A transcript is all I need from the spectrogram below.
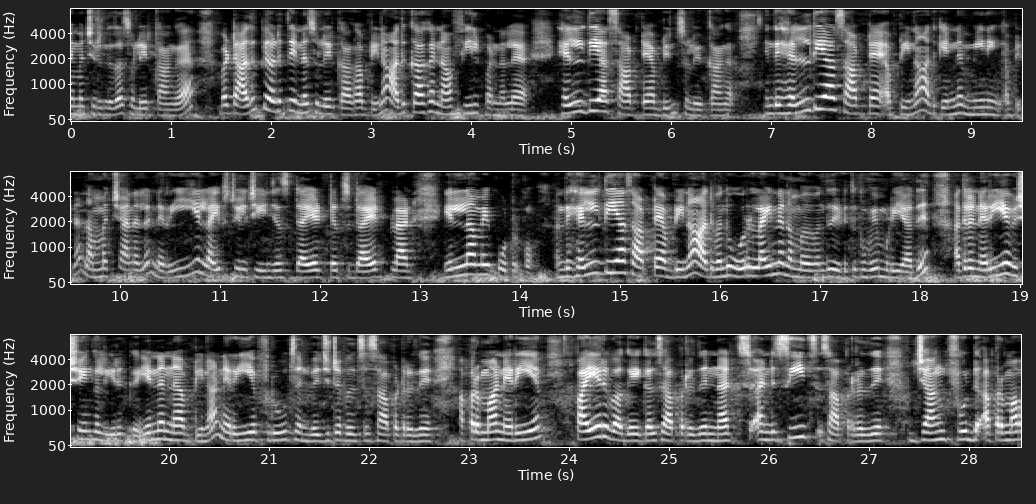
ஏமச் இருந்ததாக சொல்லியிருக்காங்க. பட் அதுக்கு அடுத்து என்ன சொல்லியிருக்காங்க அப்படின்னா அதுக்காக நான் ஃபீல் பண்ணலை. ஹெல்த்தியாக சாப்பிட்டேன் அப்படின்னு சொல்லியிருக்காங்க. இந்த ஹெல்த்தியாக சாப்பிட்டேன் அப்படின்னா அதுக்கு என்ன மீனிங் அப்படின்னா நம்ம சேனலில் நிறைய lifestyle changes diet tips diet plan எல்லாமே போட்டிருக்கோம். அந்த ஹெல்த்தியாக சாப்பிட்டேன் அப்படின்னா அது வந்து ஒரு லைனில் நம்ம வந்து எடுத்துக்கவே முடியாது. அதில் நிறைய விஷயங்கள் இருக்குது என்னென்ன அப்படின்னா நிறைய ஃப்ரூட்ஸ் அண்ட் வெஜிடபிள்ஸ் சாப்பிட்றது அப்புறமா நிறைய பயறு வகைகள் சாப்பிட்றது நட்ஸ் அண்ட் சீட்ஸ் சாப்பிட்றது ஜங்க் ஃபுட் அப்புறமா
